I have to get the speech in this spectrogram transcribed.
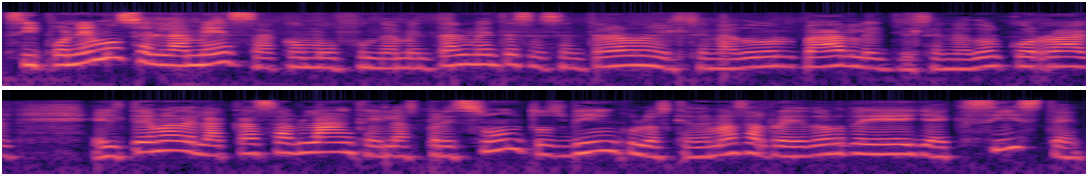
Si ponemos en la mesa, como fundamentalmente se centraron el senador Bartlett y el senador Corral, el tema de la Casa Blanca y los presuntos vínculos que además alrededor de ella existen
